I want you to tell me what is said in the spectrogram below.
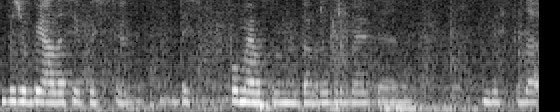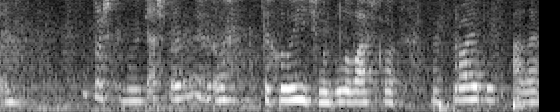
Дуже боялася якусь е, десь помилку недобре зробити. Десь туди. Ну, Трошки було тяжко, але виграла. Психологічно було важко настроїтись, але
